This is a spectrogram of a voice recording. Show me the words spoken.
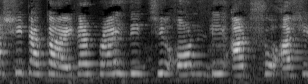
আশি টাকা, এটার প্রাইস দিচ্ছি অনলি আটশো আশি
